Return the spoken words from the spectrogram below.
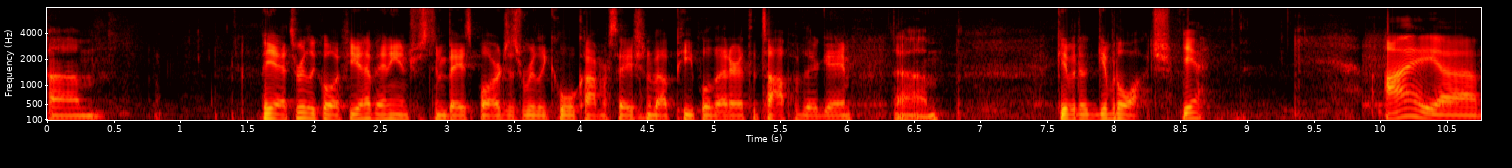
Um, but yeah, it's really cool. If you have any interest in baseball or just really cool conversation about people that are at the top of their game, um, give it a, give it a watch. Yeah. I uh,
